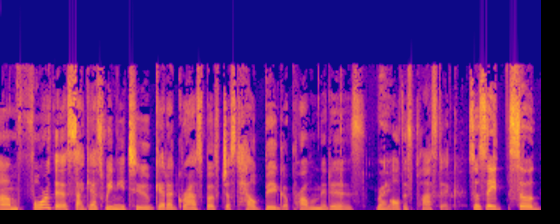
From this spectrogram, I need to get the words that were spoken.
Um, for this, I guess we need to get a grasp of just how big a problem it is. Right. All this plastic. So they so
